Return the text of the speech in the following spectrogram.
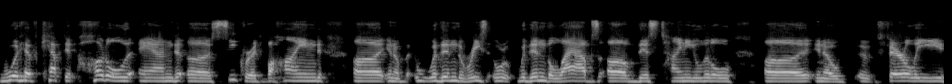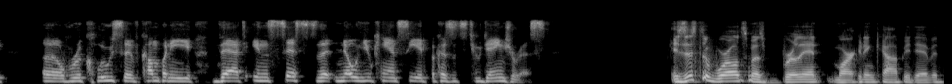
would have kept it huddled and uh, secret behind, uh, you know, within the within the labs of this tiny little, uh, you know, fairly. Uh, reclusive company that insists that no, you can't see it because it's too dangerous. Is this the world's most brilliant marketing copy, David?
